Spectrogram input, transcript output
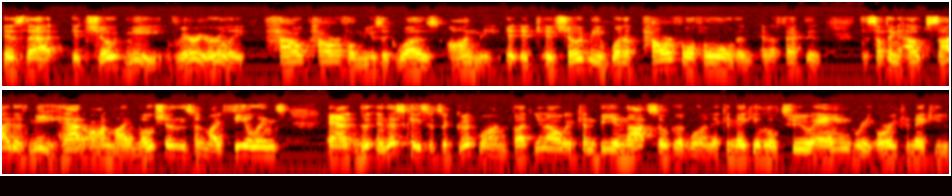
is that it showed me very early how powerful music was on me. It, it, it showed me what a powerful hold and, and effect that something outside of me had on my emotions and my feelings and th- in this case, it's a good one, but you know, it can be a not so good one. It can make you a little too angry, or it can make you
